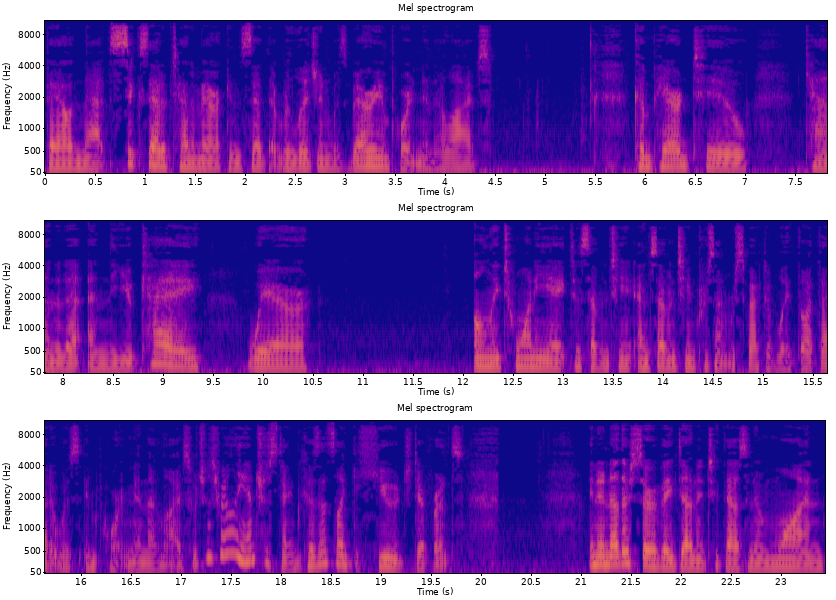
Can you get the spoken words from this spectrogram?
found that 6 out of 10 Americans said that religion was very important in their lives. Compared to Canada and the UK where only 28 to 17 and 17% respectively thought that it was important in their lives, which is really interesting because that's like a huge difference. In another survey done in 2001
